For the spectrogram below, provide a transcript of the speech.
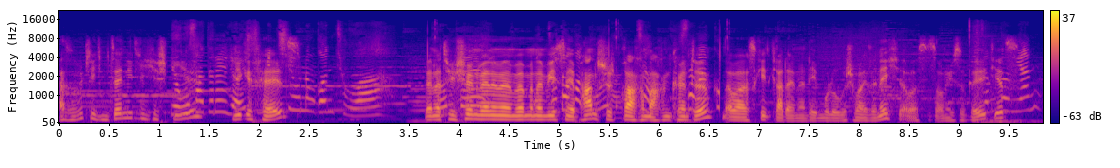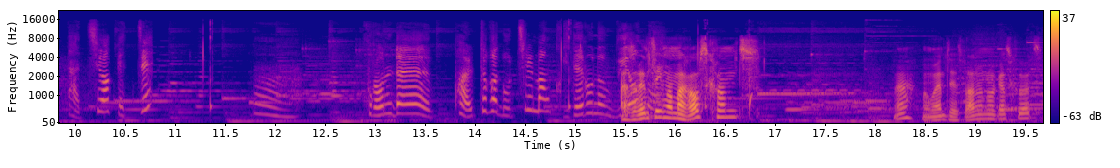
Also wirklich ein sehr niedliches Spiel. Mir gefällt's. Wäre natürlich schön, wenn, wenn, wenn man ein bisschen japanische Sprache machen könnte. Aber es geht gerade in der Demo logischerweise nicht. Aber es ist auch nicht so wild jetzt. Also wenn es irgendwann mal rauskommt... Na, Moment, jetzt war nur ganz kurz.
